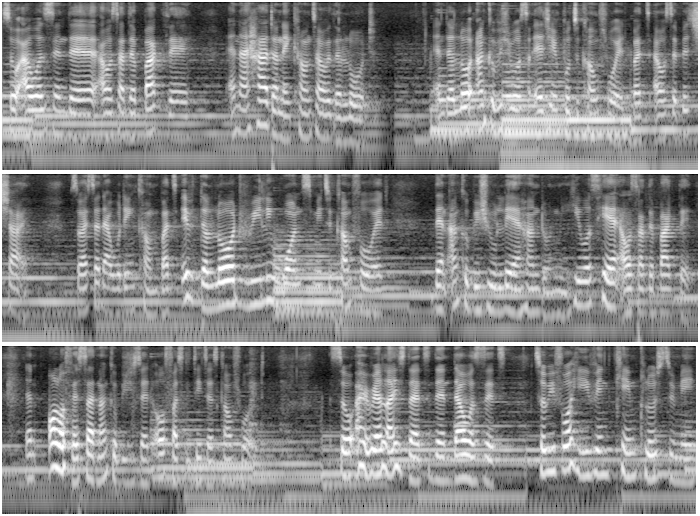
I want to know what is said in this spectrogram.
So I was in the I was at the back there and I had an encounter with the Lord. And the Lord Uncle Bijou was urging people to come forward, but I was a bit shy. So I said I wouldn't come. But if the Lord really wants me to come forward, then Uncle Bijou lay a hand on me. He was here, I was at the back there. Then all of a sudden, Uncle Bijou said, All facilitators come forward. So I realized that then that was it. So before he even came close to me,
